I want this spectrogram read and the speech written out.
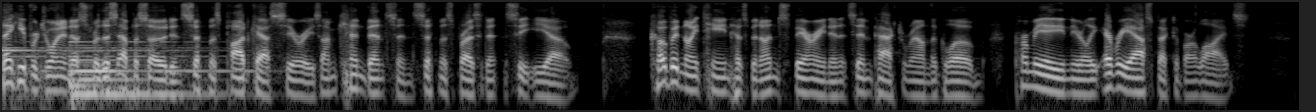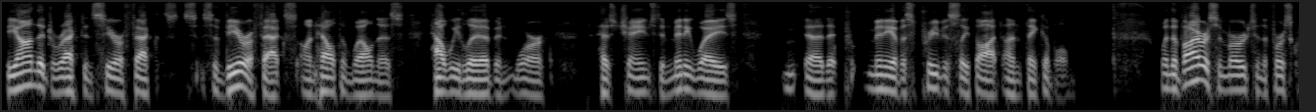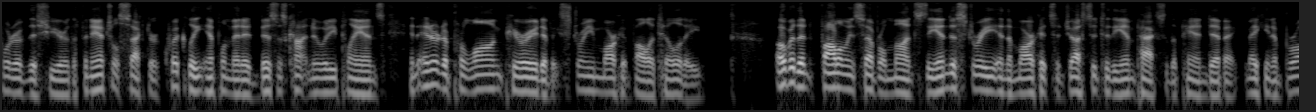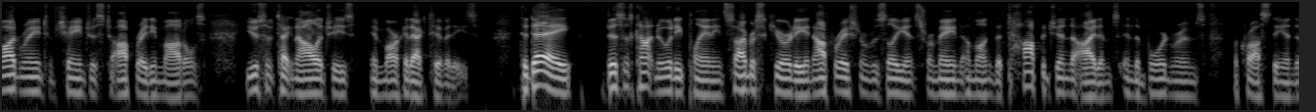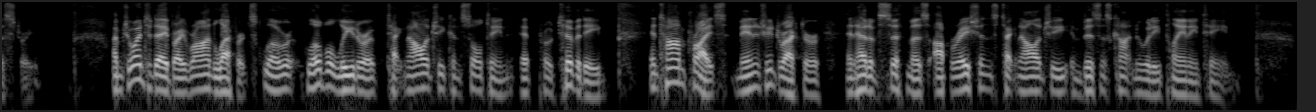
Thank you for joining us for this episode in SIFMA's podcast series. I'm Ken Bentsen, SIFMA's president and CEO. COVID 19 has been unsparing in its impact around the globe, permeating nearly every aspect of our lives. Beyond the direct and severe effects, severe effects on health and wellness, how we live and work has changed in many ways uh, that many of us previously thought unthinkable. When the virus emerged in the first quarter of this year, the financial sector quickly implemented business continuity plans and entered a prolonged period of extreme market volatility. Over the following several months, the industry and the markets adjusted to the impacts of the pandemic, making a broad range of changes to operating models, use of technologies, and market activities. Today, business continuity planning, cybersecurity, and operational resilience remain among the top agenda items in the boardrooms across the industry. I'm joined today by Ron Lefferts, Global Leader of Technology Consulting at Protiviti, and Tom Price, Managing Director and Head of SIFMA's Operations, Technology, and Business Continuity Planning team.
